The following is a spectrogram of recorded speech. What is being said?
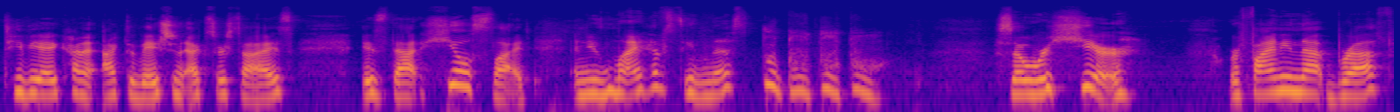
TVA kind of activation exercise is that heel slide. And you might have seen this. So we're here. We're finding that breath.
